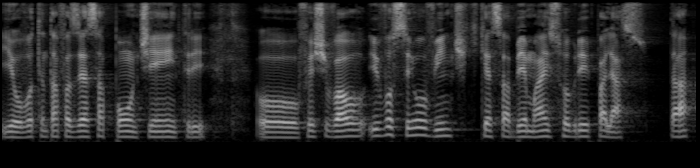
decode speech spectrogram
e eu vou tentar fazer essa ponte entre o festival e você ouvinte que quer saber mais sobre palhaço, tá?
